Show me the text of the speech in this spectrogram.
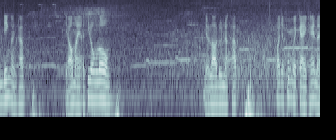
นดิ้งก่อนครับ เดี๋ยวเอาใหม่เอาที่โล่งๆ เดี๋ยวรอดูนะครับ ว่าจะพุ่งไปไกลแค่ไหน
